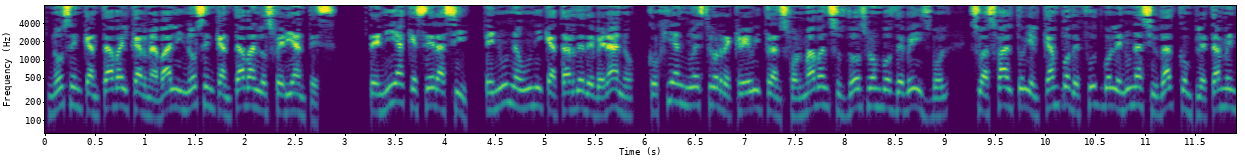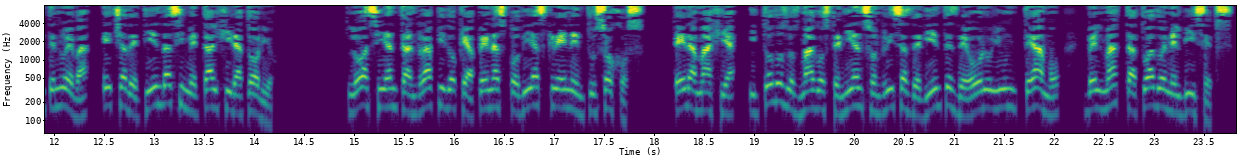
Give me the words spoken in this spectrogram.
Nos encantaba el carnaval y nos encantaban los feriantes. Tenía que ser así, en una única tarde de verano, cogían nuestro recreo y transformaban sus dos rombos de béisbol, su asfalto y el campo de fútbol en una ciudad completamente nueva, hecha de tiendas y metal giratorio. Lo hacían tan rápido que apenas podías creer en tus ojos. Era magia, y todos los magos tenían sonrisas de dientes de oro y un te amo, Belma tatuado en el bíceps.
